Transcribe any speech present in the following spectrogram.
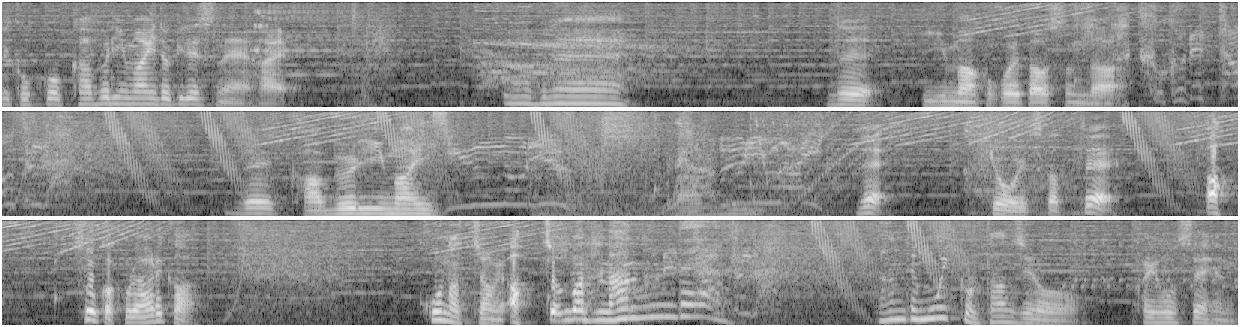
でここかぶり舞い時ですね。はい。危ねえ。で今ここで倒すんだ。でかぶり舞い。自分の竜かぶり舞い。で強利使ってあそうかこれあれか。こうなっちゃうんや。あちょ待ってなんでなんでもう一個の炭治郎解放せえへん。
